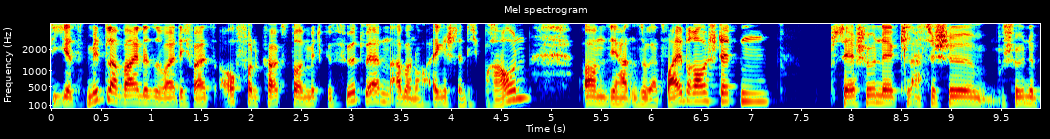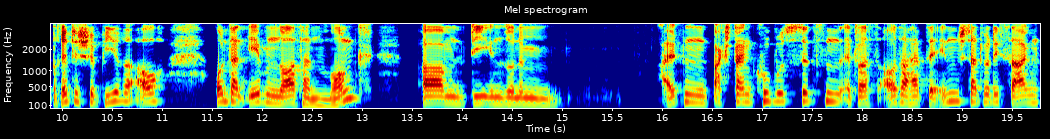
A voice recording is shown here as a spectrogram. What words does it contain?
die jetzt mittlerweile, soweit ich weiß, auch von Kirkstall mitgeführt werden, aber noch eigenständig brauen. Ähm, die hatten sogar zwei Braustätten, sehr schöne, klassische, schöne britische Biere auch. Und dann eben Northern Monk, ähm, die in so einem alten Backsteinkubus sitzen, etwas außerhalb der Innenstadt, würde ich sagen.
